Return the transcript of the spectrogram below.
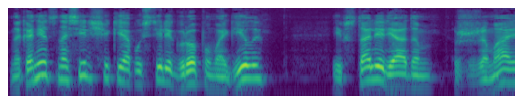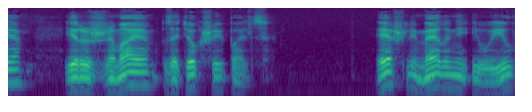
Наконец носильщики опустили гроб у могилы и встали рядом, сжимая и разжимая затекшие пальцы. Эшли, Мелани и Уилл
